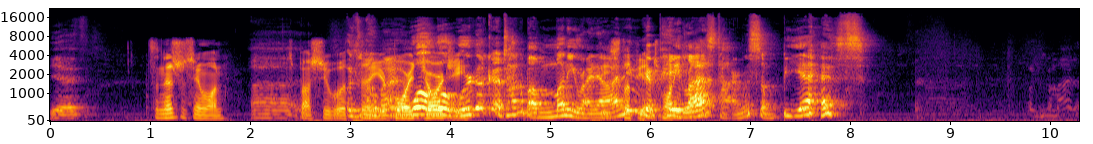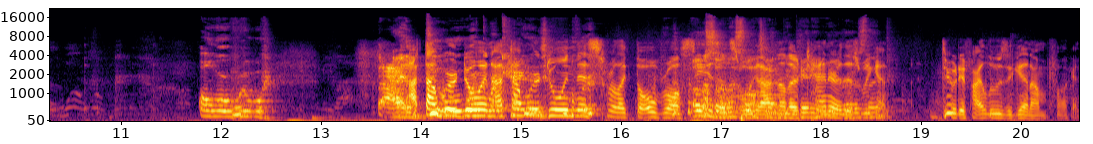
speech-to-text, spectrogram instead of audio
Yeah. It's an interesting one, Uh, especially with It's uh, your boy whoa, Georgie. Whoa, we're not gonna talk about money right now. I didn't get paid last time. This is some BS. Oh, we're, we're, we're I thought we were doing. I thought we were doing this for like the overall season, Oh, so so we got another tenner this Ramirez then? weekend. Dude, if I lose again, I'm fucking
